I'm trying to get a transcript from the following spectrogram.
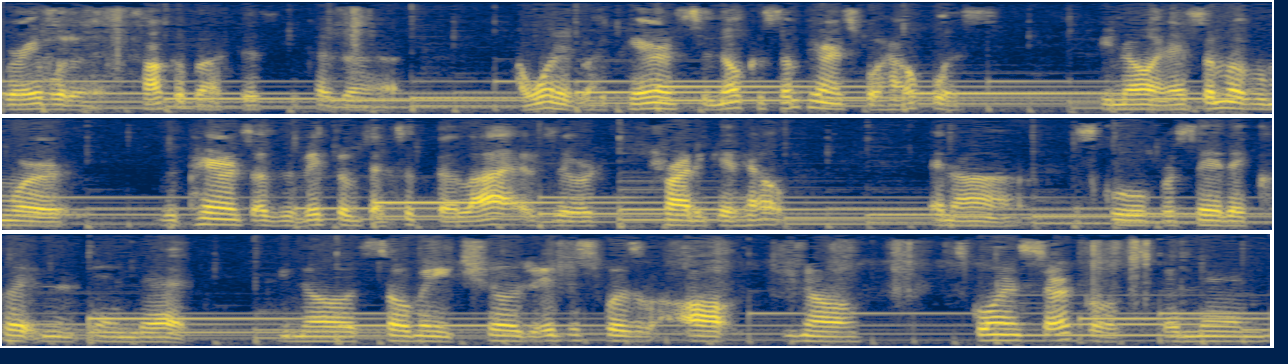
were able to talk about this because uh, I wanted my parents to know because some parents were helpless, you know, and some of them were the parents of the victims that took their lives. They were trying to get help, and uh, school per se they couldn't, and that you know so many children. It just was all you know, it's going in circles. And then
